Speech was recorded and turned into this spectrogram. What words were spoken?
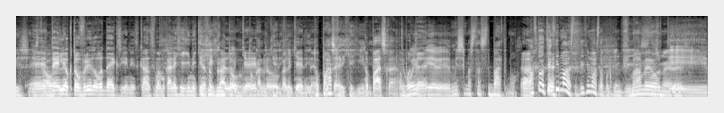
είστε ε, τέλη Οκτωβρίου του 86 γεννήθηκα. Αν θυμάμαι καλά, είχε γίνει εκείνο το, καλοκαίρι. Το, το καλοκαίρι. Ναι. Το Πάσχα είχε γίνει. Το Πάσχα. Οπότε... Ε, Εμείς ήμασταν στην Πάτμο. Αυτό τι θυμάστε, τι θυμάστε από εκείνη τη Θυμάμαι ότι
